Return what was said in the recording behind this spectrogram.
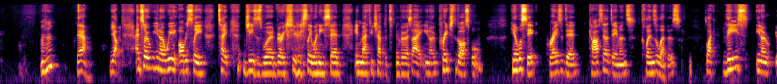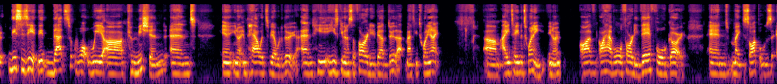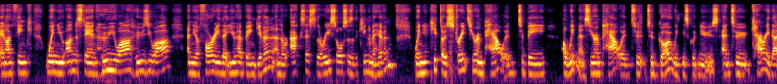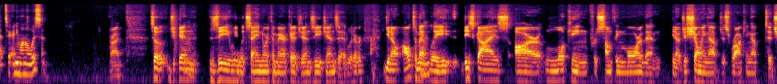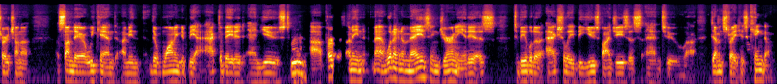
Mm-hmm. Yeah. Yeah. And so, you know, we obviously take Jesus' word very seriously when he said in Matthew chapter 10, verse 8, you know, preach the gospel, heal the sick, raise the dead, cast out demons, cleanse the lepers. Like these, you know, this is it. That's what we are commissioned and, you know, empowered to be able to do. And he, he's given us authority to be able to do that. Matthew 28, um, 18 to 20, you know, I've, I have all authority, therefore go and make disciples. And I think when you understand who you are, whose you are, and the authority that you have been given and the access to the resources of the kingdom of heaven, when you hit those streets, you're empowered to be a witness. You're empowered to to go with this good news and to carry that to anyone who listen. Right. So Jen, mm. Z, we would say North America, Gen Z, Gen Z, whatever. You know, ultimately, mm-hmm. these guys are looking for something more than, you know, just showing up, just rocking up to church on a, a Sunday or weekend. I mean, they're wanting to be activated and used mm-hmm. uh, purpose. I mean, man, what an amazing journey it is to be able to actually be used by Jesus and to uh, demonstrate his kingdom.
